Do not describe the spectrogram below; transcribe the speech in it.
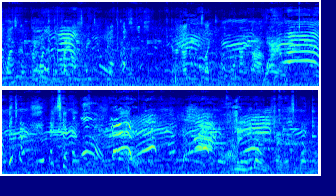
The one that we found is and another one's like twenty four ninety five. Wow. I mean, you don't understand. That's a lot of money.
